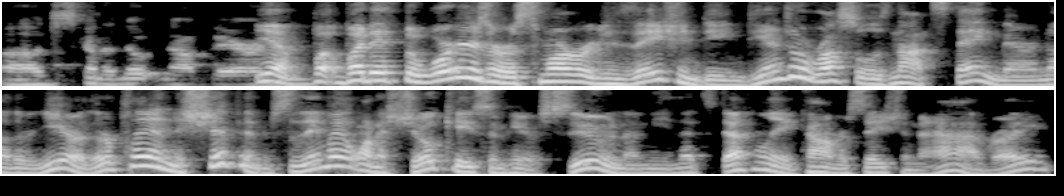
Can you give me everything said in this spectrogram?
Uh, just kind of noting out there. Yeah, but but if the Warriors are a smart organization, Dean, D'Angelo Russell is not staying there another year. They're planning to ship him, so they might want to showcase him here soon. I mean, that's definitely a conversation to have, right?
